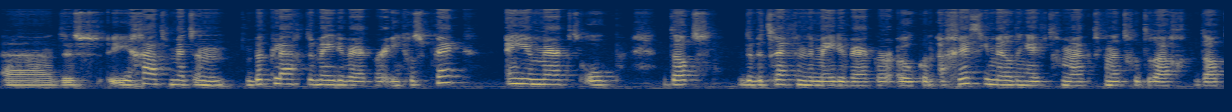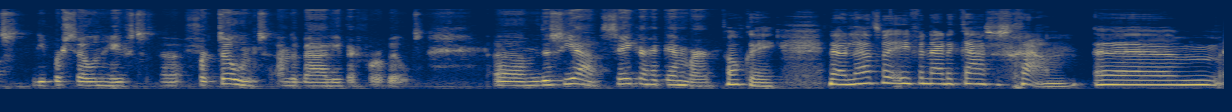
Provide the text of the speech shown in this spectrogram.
Uh, dus je gaat met een beklaagde medewerker in gesprek en je merkt op dat de betreffende medewerker ook een agressiemelding heeft gemaakt van het gedrag dat die persoon heeft vertoond aan de balie bijvoorbeeld. Um, dus ja, zeker herkenbaar. Oké, nou laten we even naar de casus gaan. Um,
